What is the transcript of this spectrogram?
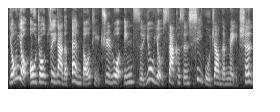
拥有欧洲最大的半导体聚落，因此又有萨克森矽谷这样的美称。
